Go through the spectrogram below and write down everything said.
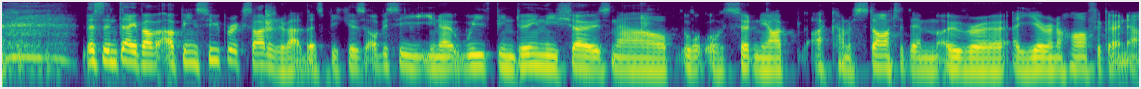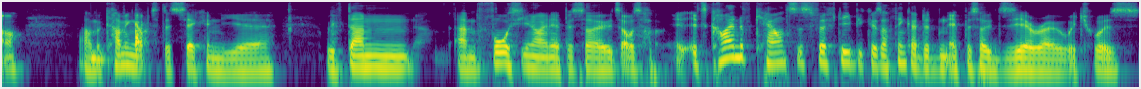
Listen, Dave, I've, I've been super excited about this because obviously you know we've been doing these shows now, or, or certainly I I kind of started them over a, a year and a half ago now. Um, coming up to the second year. We've done um, 49 episodes. I was it's kind of counts as 50 because I think I did an episode zero, which was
